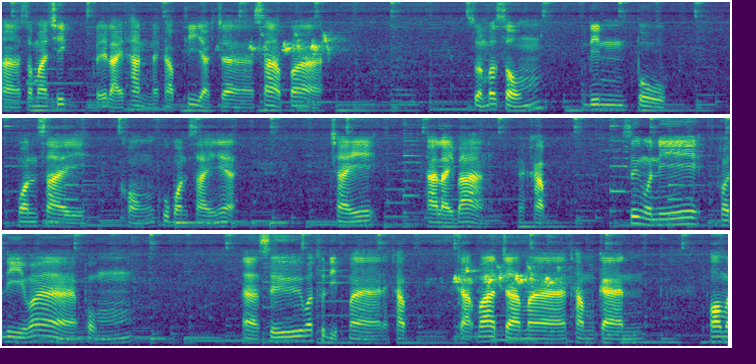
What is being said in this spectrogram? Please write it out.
อสมาชิกหลาย ๆ ท่านนะครับ ที่อยากจะทราบว่า ส่วนผสมดินปลูกบอนไซของครูบอนไซเนี่ยใช้อะไรบ้างนะครับ ซึ่งวันนี้พอดีว่าผมซื้อวัตถุดิบมานะครับกะว่าจะมาทำการเพาะเม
